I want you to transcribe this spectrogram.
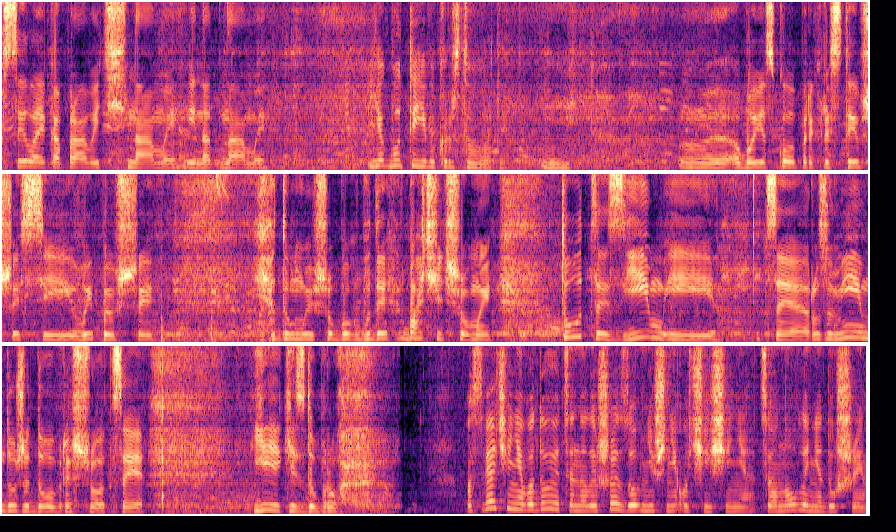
сила, яка править нами і над нами. Як будете її використовувати? Е, Обов'язково перехрестившись і випивши. Я думаю, що Бог буде бачити, що ми тут з'їм і це розуміємо дуже добре, що це є якесь добро. Освячення водою це не лише зовнішнє очищення, це оновлення душі.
